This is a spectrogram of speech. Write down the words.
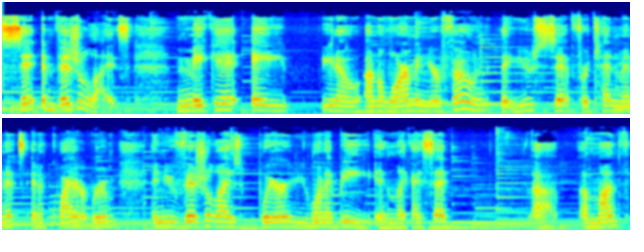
sit and visualize. Make it a you know, an alarm in your phone that you sit for 10 minutes in a quiet room and you visualize where you want to be in, like I said, uh, a month,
